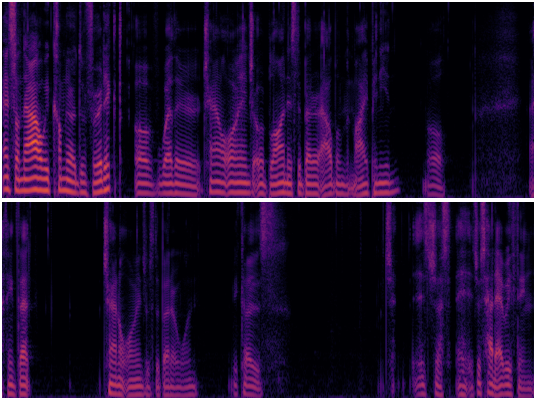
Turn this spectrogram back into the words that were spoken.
And so now we come to the verdict of whether Channel Orange or Blonde is the better album, in my opinion. Well, I think that Channel Orange was the better one because it's just it just had everything,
